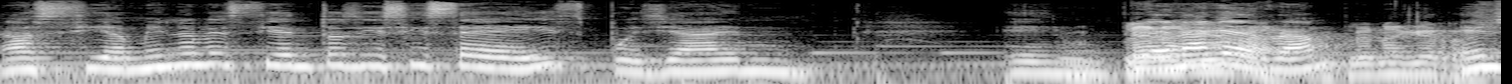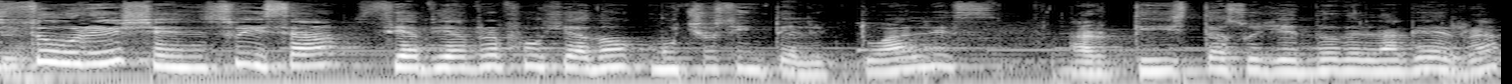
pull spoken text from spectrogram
Hacia 1916, pues ya en, en En plena plena, guerra, guerra, en plena guerra, en sí. Zurich, en Suiza, se habían refugiado muchos intelectuales, artistas huyendo de la guerra,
